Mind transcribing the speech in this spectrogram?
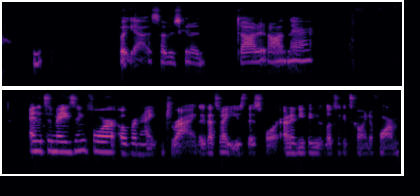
Oh. But yeah, so I'm just going to dot it on there and it's amazing for overnight drying. Like that's what I use this for on anything that looks like it's going to form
